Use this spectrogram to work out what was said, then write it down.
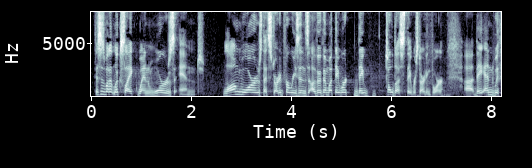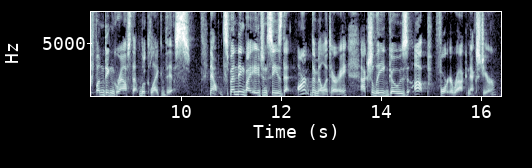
This is what it looks like when wars end. Long wars that started for reasons other than what they were they told us they were starting for. Uh, they end with funding graphs that look like this. Now, spending by agencies that aren't the military actually goes up for Iraq next year.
